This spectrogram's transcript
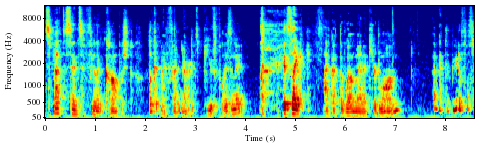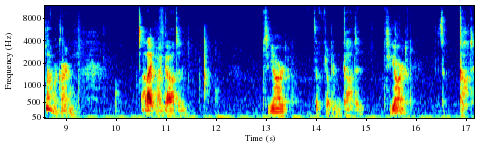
it's about the sense of feeling accomplished. Look at my front yard, it's beautiful, isn't it? It's like, I've got the well manicured lawn, I've got the beautiful flower garden. I like my garden. It's a yard, It's a flipping garden. it's a yard. It's a garden.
